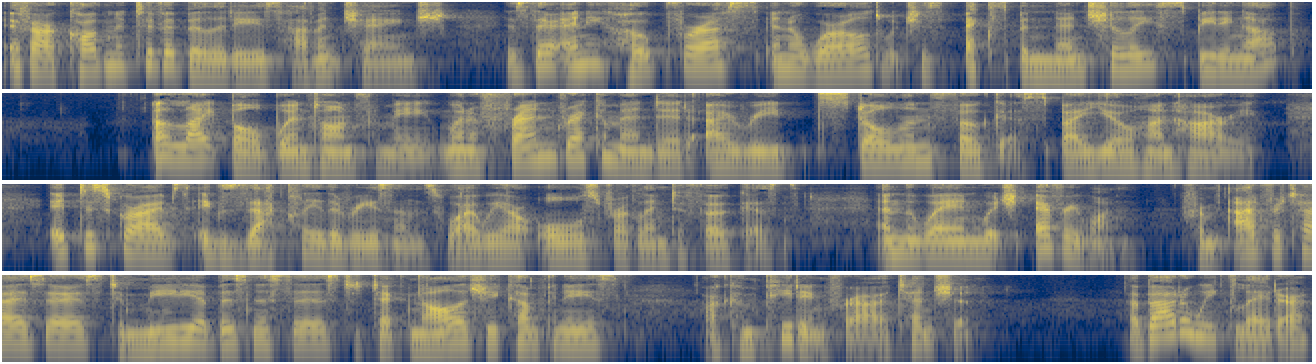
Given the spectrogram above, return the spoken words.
If our cognitive abilities haven't changed, is there any hope for us in a world which is exponentially speeding up? A light bulb went on for me when a friend recommended I read Stolen Focus by Johann Hari. It describes exactly the reasons why we are all struggling to focus and the way in which everyone, from advertisers to media businesses to technology companies, are competing for our attention. About a week later,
